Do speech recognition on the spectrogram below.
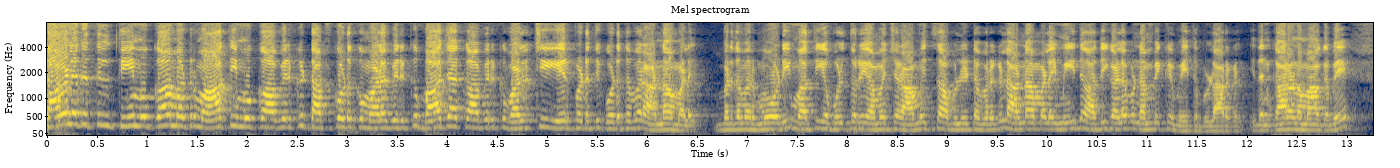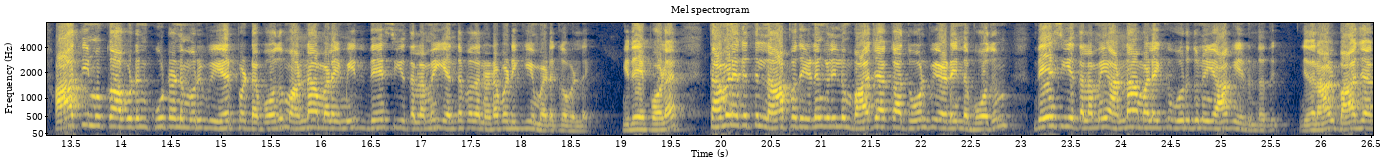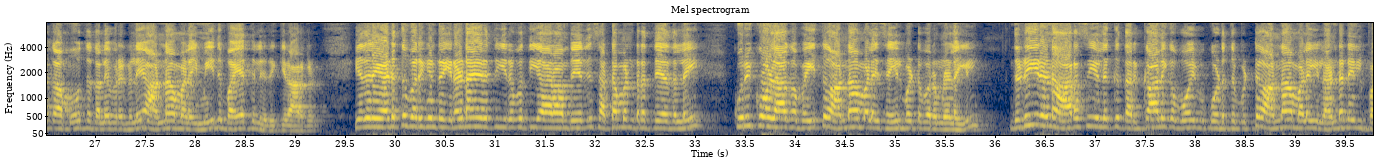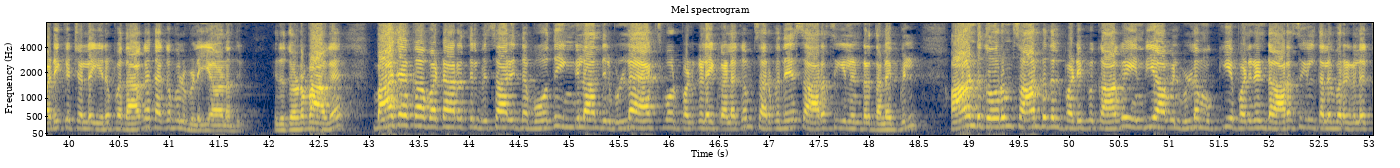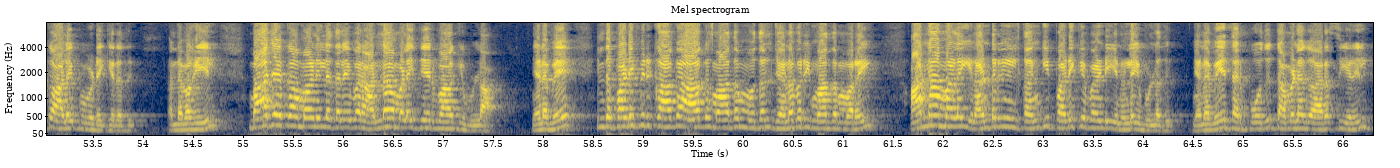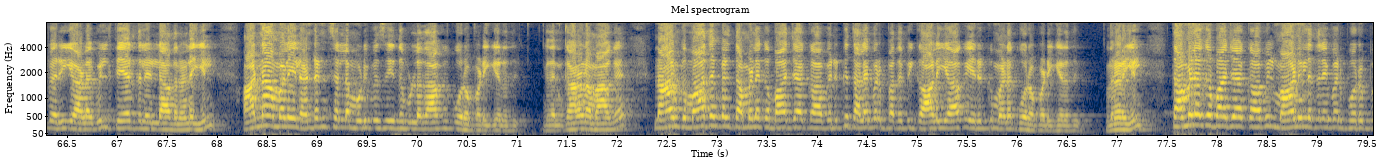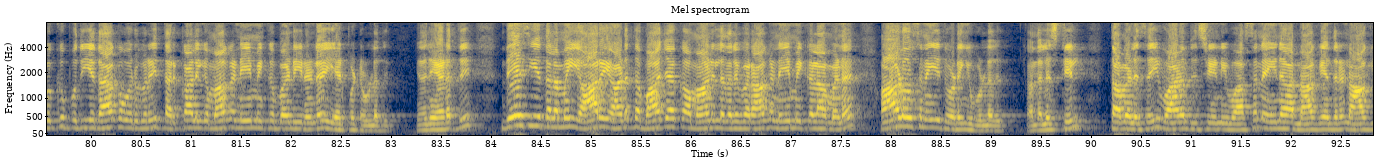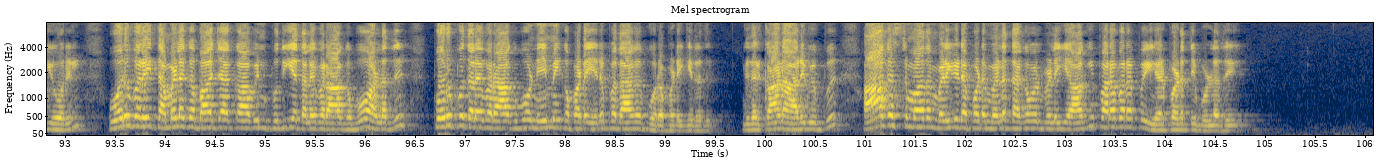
தமிழகத்தில் திமுக மற்றும் அதிமுகவிற்கு டஃப் கொடுக்கும் அளவிற்கு பாஜகவிற்கு வளர்ச்சியை ஏற்படுத்தி கொடுத்தவர் அண்ணாமலை. பிரதமர் மோடி மத்திய உள்துறை அமைச்சர் அமித்ஷா உள்ளிட்டவர்கள் அண்ணாமலை மீது அதிக அளவு நம்பிக்கை வைத்துள்ளார்கள். இதன் காரணமாகவே அதிமுகவுடன் கூட்டணி முறிவு ஏற்பட்ட போதும் அண்ணாமலை மீது தேசிய தலைமை எந்தவித நடவடிக்கையும் எடுக்கவில்லை. இதேபோல தமிழகத்தில் நாற்பது இடங்களிலும் பாஜக தோல்வி அடைந்த போதும் தேசிய தலைமை அண்ணாமலைக்கு உறுதுணையாக இருந்தது. இதனால் பாஜக மூத்த தலைவர்களே அண்ணாமலை மீது பயத்தில் இருக்கிறார்கள். இதனை அடுத்து வருகின்ற இரண்டாயிரத்தி இருபத்தி ஆறாம் தேதி சட்டமன்ற தேர்தலை குறிக்கோளாக வைத்து அண்ணாமலை செயல்பட்டு வரும் நிலையில் திடீரென அரசியலுக்கு தற்காலிக ஓய்வு கொடுத்துவிட்டு அண்ணாமலை லண்டனில் படிக்கச் செல்ல இருப்பதாக தகவல் வெளியானது. இது தொடர்பாக பாஜக வட்டாரத்தில் விசாரித்த போது இங்கிலாந்தில் உள்ள ஆக்ஸ்போர்ட் பல்கலைக்கழகம் சர்வதேச அரசியல் என்ற தலைப்பில் ஆண்டுதோறும் சான்றிதழ் படிப்புக்காக இந்தியாவில் உள்ள முக்கிய பனிரெண்டு அரசியல் தலைவர்களுக்கு அழைப்பு விடுக்கிறது. அந்த வகையில் பாஜக மாநில தலைவர் அண்ணாமலை தேர்வாகி உள்ளார் எனவே இந்த படிப்பிற்காக ஆகஸ்ட் மாதம் முதல் ஜனவரி மாதம் வரை அண்ணாமலை லண்டனில் தங்கி படிக்க வேண்டிய நிலை உள்ளது. எனவே தற்போது தமிழக அரசியலில் பெரிய அளவில் தேர்தல் இல்லாத நிலையில் அண்ணாமலை லண்டன் செல்ல முடிவு செய்துள்ளதாக கூறப்படுகிறது. இதன் காரணமாக நான்கு மாதங்கள் தமிழக பாஜகவிற்கு தலைவர் பதவி காலியாக இருக்கும் என கூறப்படுகிறது. இந்நிலையில் தமிழக பாஜகவில் மாநில தலைவர் பொறுப்புக்கு புதியதாக ஒருவரை தற்காலிகமாக நியமிக்க வேண்டிய நிலை ஏற்பட்டுள்ளது. இதனையடுத்து தேசிய தலைமை யாரை அடுத்த பாஜக மாநில தலைவராக நியமிக்கலாம் என ஆலோசனையை தொடங்கியுள்ளது. அந்த லிஸ்டில் தமிழிசை வானதி ஸ்ரீனிவாசன் ஐனார் நாகேந்திரன் ஆகியோரில் ஒருவரை தமிழக பாஜகவின் புதிய தலைவராகவோ அல்லது பொறுப்பு தலைவராகவோ நியமிக்கப்பட இருப்பதாக கூறப்படுகிறது. இதற்கான அறிவிப்பு ஆகஸ்ட் மாதம் வெளியிடப்படும் என தகவல் வெளியாகி பரபரப்பை ஏற்படுத்தி உள்ளது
